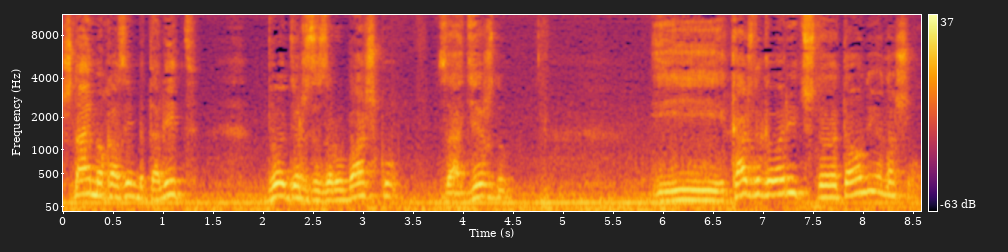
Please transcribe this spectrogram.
Шнай Мохазим Беталит, двое держатся за рубашку, за одежду, и каждый говорит, что это он ее нашел.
